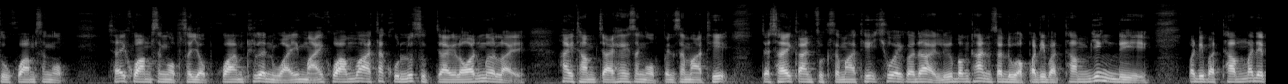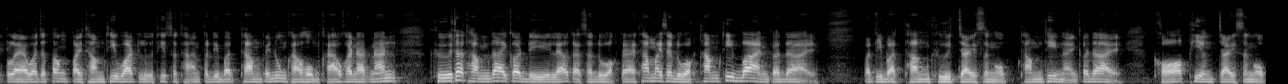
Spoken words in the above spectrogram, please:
สู่ความสงบ ใช้ความสงบสยบความเคลื่อนไหว หมายความว่าถ้าคุณรู้สึกใจร้อนเมื่อไหร่ ให้ทำใจให้สงบเป็นสมาธิ จะใช้การฝึกสมาธิช่วยก็ได้ หรือบางท่านสะดวกปฏิบัติธรรมยิ่งดี ปฏิบัติธรรมไม่ได้แปลว่าจะต้องไปทำที่วัด หรือที่สถานปฏิบัติธรรมไปนุ่งขาวห่มขาวขนาดนั้น คือถ้าทำได้ก็ดีแล้วแต่สะดวกแต่ถ้าไม่สะดวกทำที่บ้านก็ได้ ปฏิบัติธรรมคือใจสงบทำที่ไหนก็ได้ ขอเพียงใจสงบ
